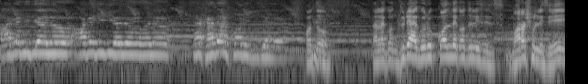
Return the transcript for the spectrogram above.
আগে দিদি হলো আগে দিদি হলো হলো এক হাজার পরে দিদি হলো। কত? তাহলে কত- দুটা গরু কল দিয়ে কত লিছিস? বারোশো লিছি?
